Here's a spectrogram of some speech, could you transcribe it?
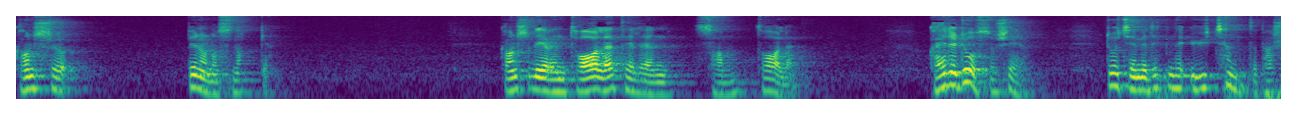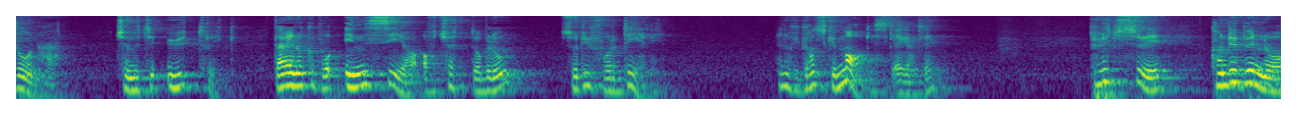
Kanskje begynner han å snakke. Kanskje blir en tale til en samtale. Hva er det da som skjer? Da kommer denne ukjente personen her kommer til uttrykk. Der er noe på innsida av kjøtt og blod som du får del i. Det er noe ganske magisk, egentlig. Plutselig kan du begynne å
